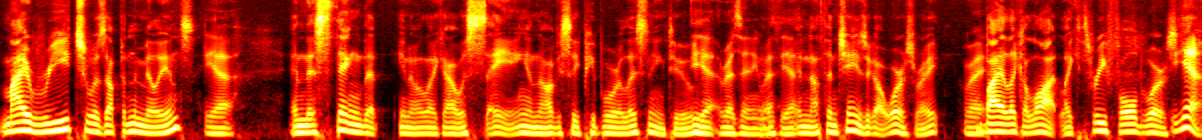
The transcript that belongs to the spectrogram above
my reach was up in the millions Yeah. and this thing that, you know, like I was saying and obviously people were listening to Yeah. Resonating with. Yeah. and nothing changed. It got worse, right? Right. By like a lot, like threefold worse. yeah.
